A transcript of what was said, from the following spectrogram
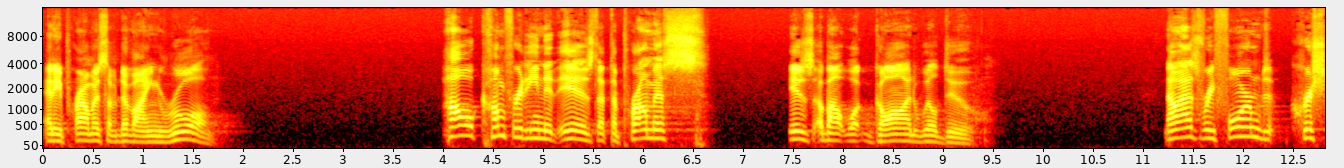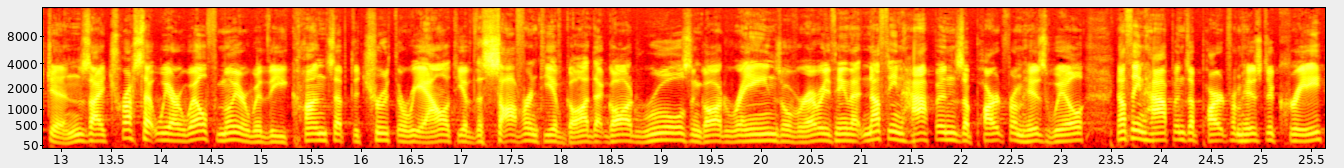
and a promise of divine rule. How comforting it is that the promise is about what God will do. Now, as Reformed Christians, I trust that we are well familiar with the concept, the truth, the reality of the sovereignty of God, that God rules and God reigns over everything, that nothing happens apart from His will, nothing happens apart from His decree,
